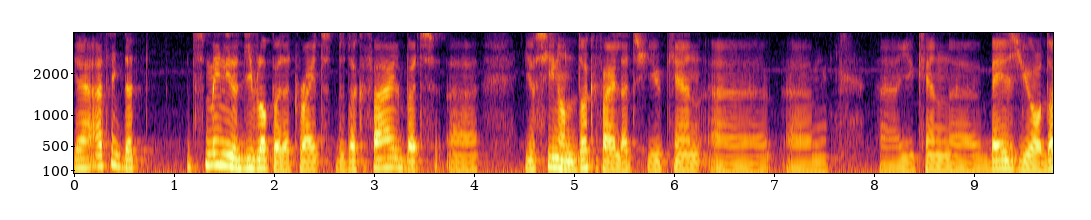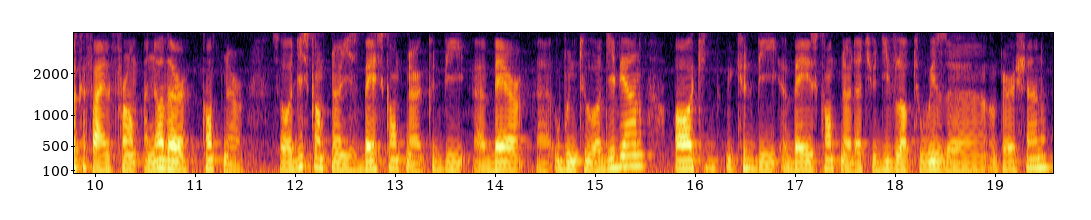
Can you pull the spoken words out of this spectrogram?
Yeah, I think that it's mainly the developer that writes the Docker file, but uh, you've seen on the Docker file that you can uh, um, you can uh, base your Docker file from another container. So this container, this base container, could be a bare uh, Ubuntu or Debian, or it could, it could be a base container that you developed with the operation.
